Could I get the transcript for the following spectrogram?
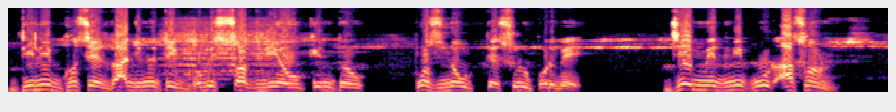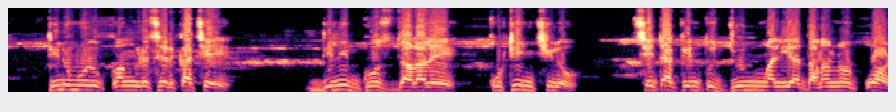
দিলীপ ঘোষের রাজনৈতিক ভবিষ্যৎ নিয়েও কিন্তু প্রশ্ন উঠতে শুরু করবে। যে মেদিনীপুর আসন তৃণমূল কংগ্রেসের কাছে দিলীপ ঘোষ দাঁড়ালে কঠিন ছিল, সেটা কিন্তু জুন মালিয়া দাঁড়ানোর পর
